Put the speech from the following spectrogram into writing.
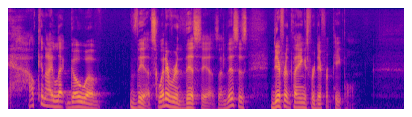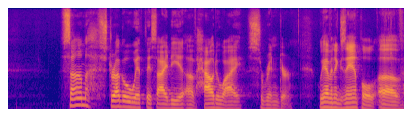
how can I let go of this, whatever this is? And this is different things for different people. Some struggle with this idea of how do I surrender. We have an example of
